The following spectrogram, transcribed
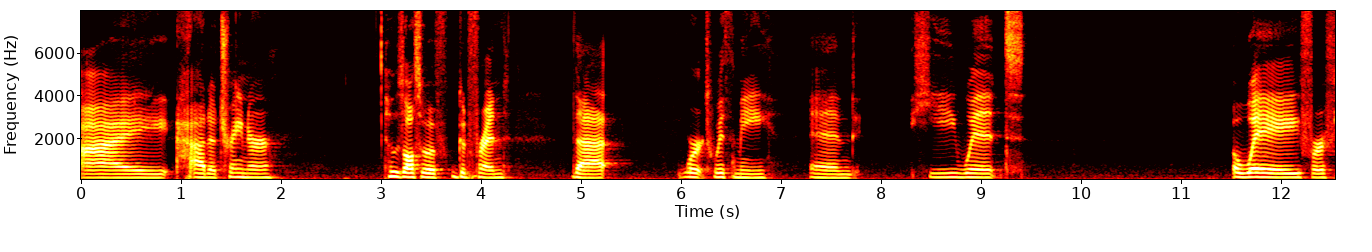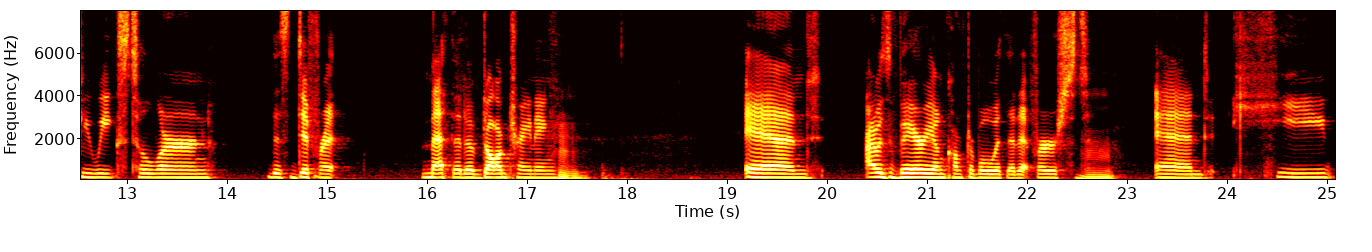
I had a trainer who was also a f- good friend that worked with me and he went away for a few weeks to learn this different method of dog training hmm. And I was very uncomfortable with it at first. Mm. And he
